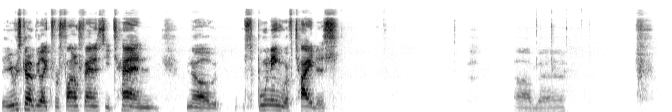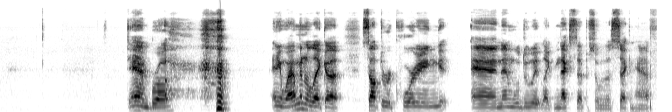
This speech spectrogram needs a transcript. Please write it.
He was gonna be like for Final Fantasy X, you know, spooning with Tidus. Oh man. Damn, bro. anyway, I'm gonna like uh stop the recording and then we'll do it like next episode of the second half.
